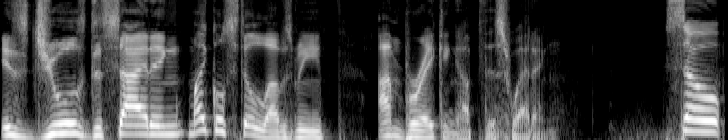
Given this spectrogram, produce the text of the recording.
is Jules deciding Michael still loves me. I'm breaking up this wedding. So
